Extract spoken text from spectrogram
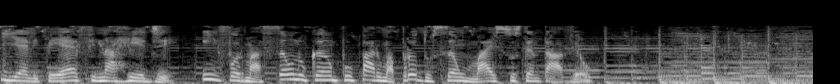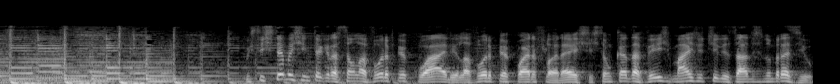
ILPF na rede. Informação no campo para uma produção mais sustentável. Sistemas de integração lavoura-pecuária e lavoura-pecuária-floresta estão cada vez mais utilizados no Brasil.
